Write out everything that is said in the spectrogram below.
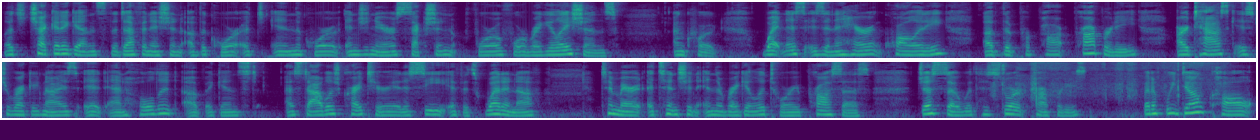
Let's check it against the definition of the Corps in the Corps of Engineers Section 404 regulations. Unquote. Wetness is an inherent quality of the pro- property. Our task is to recognize it and hold it up against established criteria to see if it's wet enough to merit attention in the regulatory process. Just so with historic properties. But if we don't call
